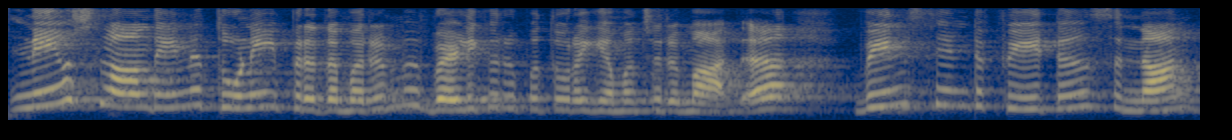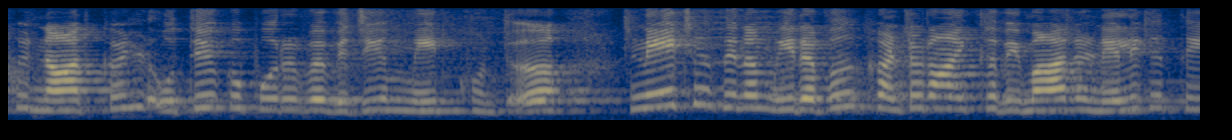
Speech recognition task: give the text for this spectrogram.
நியூசிலாந்தின் துணை பிரதமரும் வெளியுறவுத்துறை அமைச்சருமான வின்சென்ட் பீட்டர்ஸ் நான்கு நாட்கள் உத்தியோகபூர்வ விஜயம் மேற்கொண்டு நேற்று தினம் இரவு கட்டுநாயக்க விமான நிலையத்தை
